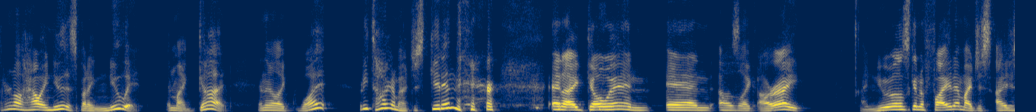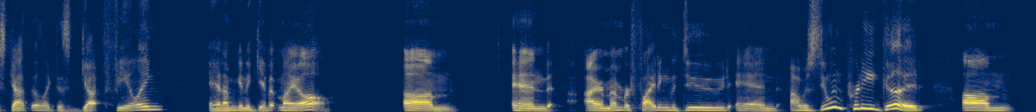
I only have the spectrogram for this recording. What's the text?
i don't know how i knew this but i knew it in my gut. And they're like what? What are you talking about? Just get in there. And i go in and i was like all right. I knew i was gonna fight him. I just i just got this like this gut feeling and i'm gonna give it my all. Um and I remember fighting the dude and I was doing pretty good. Um,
